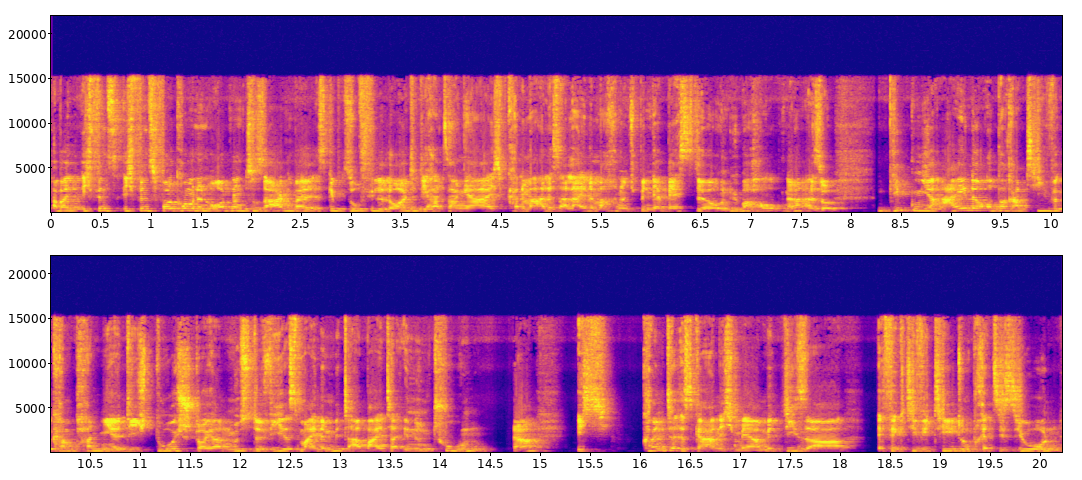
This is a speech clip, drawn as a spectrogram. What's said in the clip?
aber ich finde es ich find's vollkommen in Ordnung zu sagen, weil es gibt so viele Leute, die halt sagen, ja, ich kann immer alles alleine machen und ich bin der Beste und überhaupt. Ne? Also Gib mir eine operative Kampagne, die ich durchsteuern müsste, wie es meine MitarbeiterInnen tun. Ja, ich könnte es gar nicht mehr mit dieser Effektivität und Präzision,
